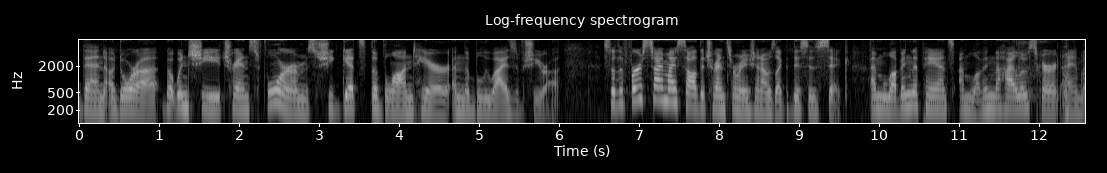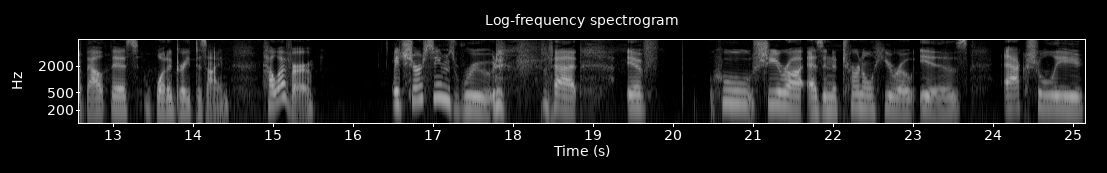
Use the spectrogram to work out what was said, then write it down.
than Adora, but when she transforms, she gets the blonde hair and the blue eyes of She-Ra. So the first time I saw the transformation, I was like, this is sick. I'm loving the pants. I'm loving the high low skirt. I am about this. What a great design. However, it sure seems rude that if who She-Ra as an eternal hero is actually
